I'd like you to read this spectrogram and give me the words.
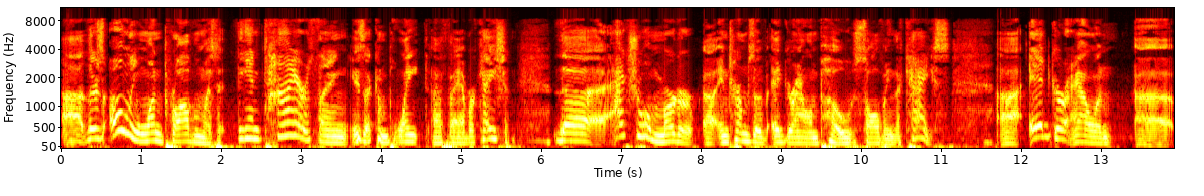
Uh, there's only one problem with it. The entire thing is a complete uh, fabrication. The actual murder, uh, in terms of Edgar Allan Poe solving the case, uh, Edgar Allan uh,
